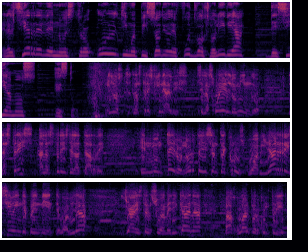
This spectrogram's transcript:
En el cierre de nuestro último episodio de Footbox Bolivia, decíamos esto. Y las tres finales se las juega el domingo, las tres a las 3 de la tarde. En Montero, norte de Santa Cruz, Guavirá recibe Independiente. Guavirá ya está en Sudamericana, va a jugar por cumplir.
